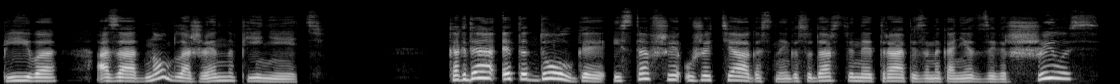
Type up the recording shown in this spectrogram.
пиво, а заодно блаженно пьянеть. Когда эта долгая и ставшая уже тягостной государственная трапеза наконец завершилась,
